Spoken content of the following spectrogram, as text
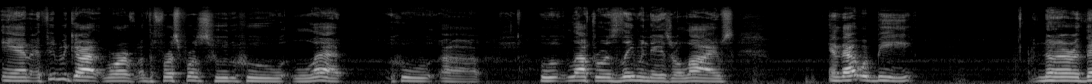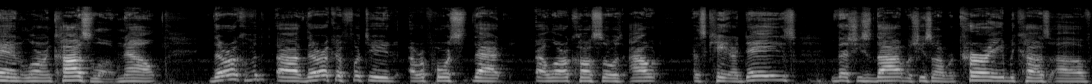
and I think we got word of the first person who who left, who uh, who left or was leaving Our Lives, and that would be none other than Lauren Koslow. Now, there are uh, there are conflicting uh, reports that uh, Laura is out as Kate Days, that she's not, but she's on recurring because of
